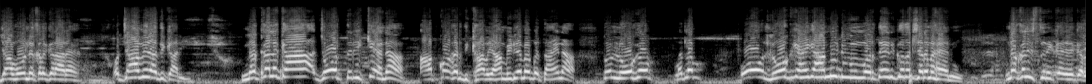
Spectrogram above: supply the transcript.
या वो नकल करा रहा है। और जहाँ फिर अधिकारी नकल का जो तरीके है ना आपको अगर दिखा यहाँ मीडिया में बताए ना तो लोग मतलब वो लोग कहेंगे हम ही डूब मरते हैं इनको तो शर्म है नहीं। नकल इस तरीके से कर।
